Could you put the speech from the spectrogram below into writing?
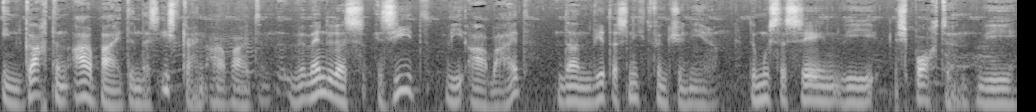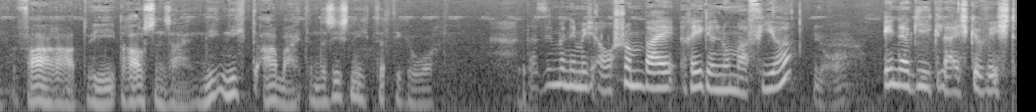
in Garten arbeiten, das ist kein Arbeiten. Wenn du das siehst wie Arbeit, dann wird das nicht funktionieren. Du musst es sehen wie Sporten, wie Fahrrad, wie draußen sein. Nicht, nicht arbeiten, das ist nicht das richtige Wort. Da sind wir nämlich auch schon bei Regel Nummer 4. Ja. Energiegleichgewicht.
